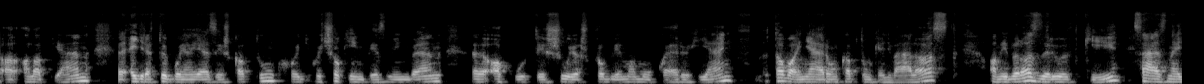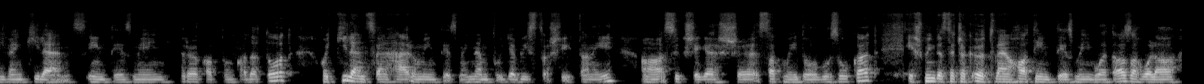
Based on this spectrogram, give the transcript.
alapján egyre több olyan jelzést kaptunk, hogy, hogy sok intézményben akut és súlyos probléma a munkaerőhiány. Tavaly nyáron kaptunk egy választ, amiből az derült ki, 149 intézményről kaptunk adatot, hogy 93 intézmény nem tudja biztosítani a szükséges szakmai dolgozókat, és mindössze csak 56 intézmény volt az, ahol a,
